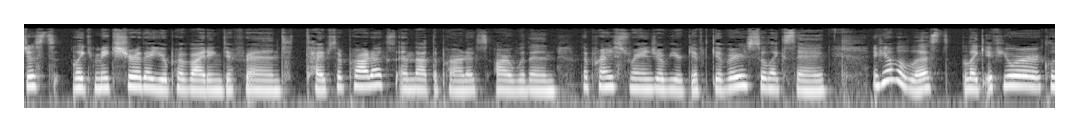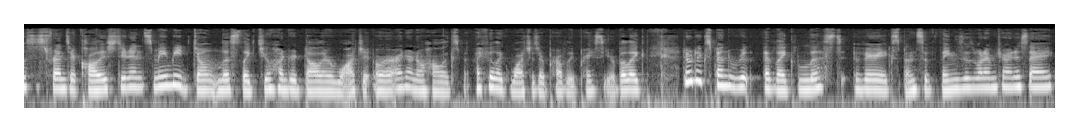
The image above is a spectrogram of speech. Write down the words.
just like make sure that you're providing different types of products and that the products are within the price range of your gift givers. So, like, say, if you have a list, like if your closest friends are college students, maybe don't list like $200 watch or I don't know how exp- I feel like watches are probably pricier, but like don't expend re- like list very expensive things is what I'm trying to say.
